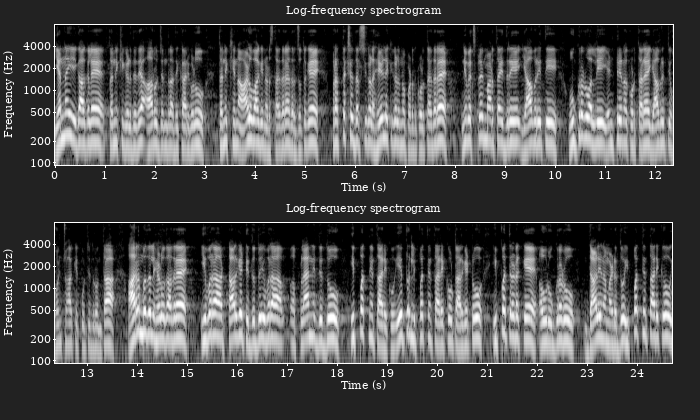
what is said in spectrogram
ಎನ್ ಐ ಈಗಾಗಲೇ ತನಿಖೆಗಿಳಿದಿದೆ. ಆರು ಜನರ ಅಧಿಕಾರಿಗಳು ತನಿಖೆಯನ್ನು ಆಳವಾಗಿ ನಡೆಸ್ತಾ ಇದ್ದಾರೆ. ಅದರ ಜೊತೆಗೆ ಪ್ರತ್ಯಕ್ಷದರ್ಶಿಗಳ ಹೇಳಿಕೆಗಳನ್ನು ಪಡೆದುಕೊಳ್ತಾ ಇದ್ದಾರೆ. ನೀವು ಎಕ್ಸ್ಪ್ಲೇನ್ ಮಾಡ್ತಾ ಇದ್ರಿ, ಯಾವ ರೀತಿ ಉಗ್ರರು ಅಲ್ಲಿ ಎಂಟ್ರಿಯನ್ನು ಕೊಡ್ತಾರೆ, ಯಾವ ರೀತಿ ಹೊಂಚು ಹಾಕಿ ಕೂತಿದ್ರು ಅಂತ. ಆರಂಭದಲ್ಲಿ ಹೇಳೋದಾದ್ರೆ, ಇವರ ಟಾರ್ಗೆಟ್ ಇದ್ದದ್ದು, ಇವರ ಪ್ಲಾನ್ ಇದ್ದಿದ್ದು ಇಪ್ಪತ್ತನೇ ತಾರೀಕು, ಏಪ್ರಿಲ್ ಇಪ್ಪತ್ತನೇ ತಾರೀಕು ಟಾರ್ಗೆಟು. ಇಪ್ಪತ್ತೆರಡಕ್ಕೆ ಅವರು ಉಗ್ರರು ದಾಳಿನ ಮಾಡಿದ್ದು. ಇಪ್ಪತ್ತನೇ ತಾರೀಕು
